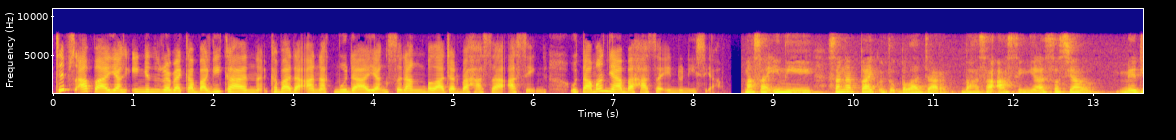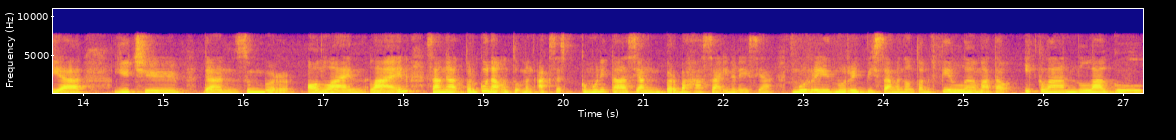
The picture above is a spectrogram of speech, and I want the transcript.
Tips apa yang ingin Rebecca bagikan kepada anak muda yang sedang belajar bahasa asing, utamanya bahasa Indonesia? Masa ini sangat baik untuk belajar bahasa asing ya, sosial media YouTube dan sumber online lain sangat berguna untuk mengakses komunitas yang berbahasa Indonesia. Murid-murid bisa menonton film atau iklan, lagu,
